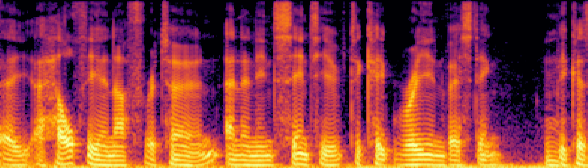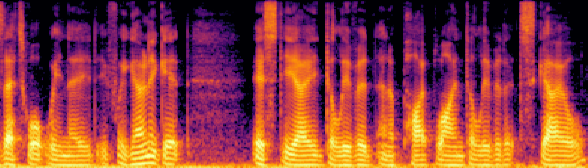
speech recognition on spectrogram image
a, a healthy enough return and an incentive to keep reinvesting hmm. because that's what we need. If we're going to get SDA delivered and a pipeline delivered at scale,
